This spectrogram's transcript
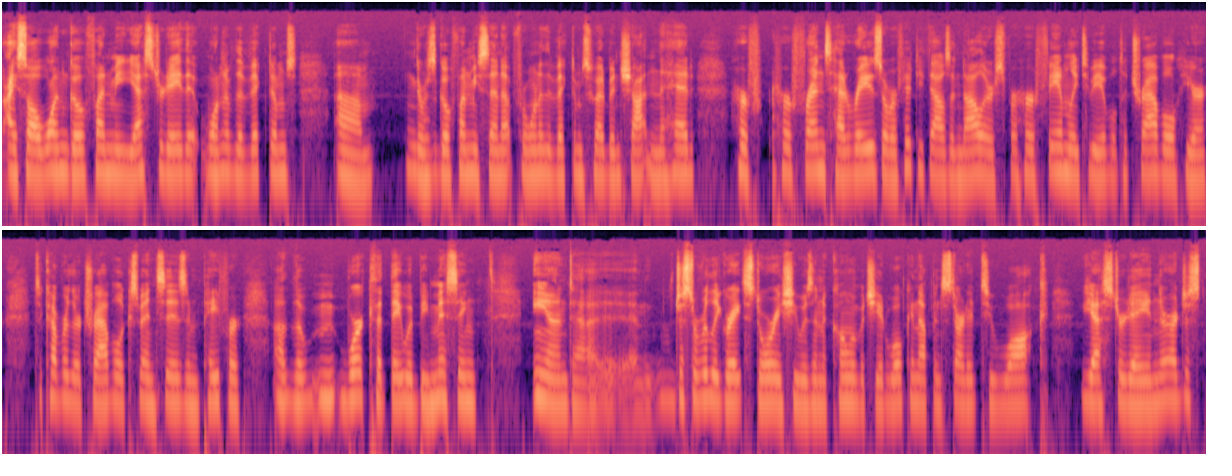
I saw one GoFundMe yesterday that one of the victims um, there was a GoFundMe set up for one of the victims who had been shot in the head. Her her friends had raised over fifty thousand dollars for her family to be able to travel here to cover their travel expenses and pay for uh, the work that they would be missing. And, uh, and just a really great story. She was in a coma, but she had woken up and started to walk yesterday. And there are just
